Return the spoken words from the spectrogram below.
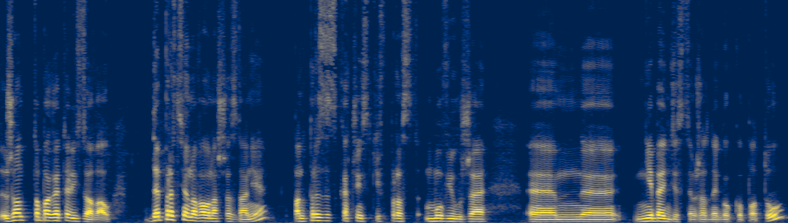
rząd to bagatelizował. Deprecjonował nasze zdanie. Pan prezes Kaczyński wprost mówił, że e, nie będzie z tym żadnego kłopotu.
